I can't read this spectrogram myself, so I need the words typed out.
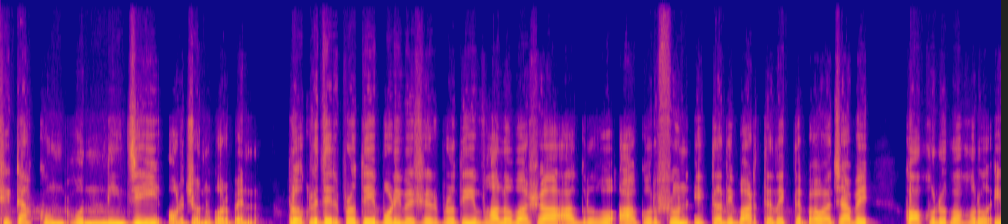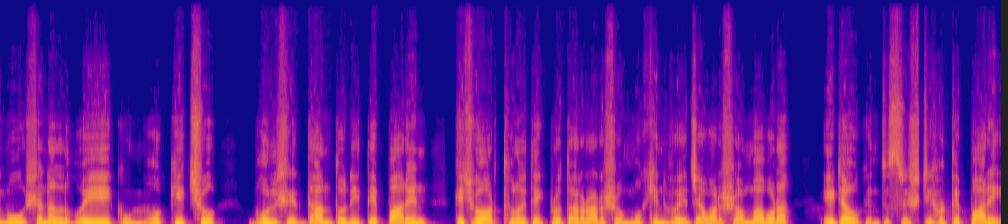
সেটা কুম্ভ নিজেই অর্জন করবেন। প্রকৃতির প্রতি, পরিবেশের প্রতি ভালোবাসা, আগ্রহ, আকর্ষণ ইত্যাদি বাড়তে দেখতে পাওয়া যাবে। কখনো কখনো ইমোশনাল হয়ে কুম্ভ কিছু ভুল সিদ্ধান্ত নিতে পারেন। কিছু অর্থনৈতিক প্রতারণার সম্মুখীন হয়ে যাওয়ার সম্ভাবনা এটাও কিন্তু সৃষ্টি হতে পারে।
